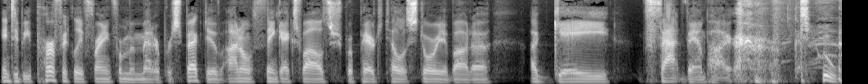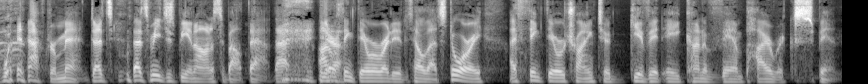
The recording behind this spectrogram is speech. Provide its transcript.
And to be perfectly frank, from a meta perspective, I don't think X Files is prepared to tell a story about a a gay fat vampire who went after men. That's that's me just being honest about that. That I Yeah. don't think they were ready to tell that story. I think they were trying to give it a kind of vampiric spin.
